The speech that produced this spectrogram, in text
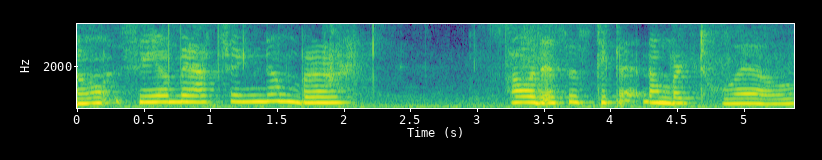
Don't see a matching number. Oh, this is ticket number 12.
